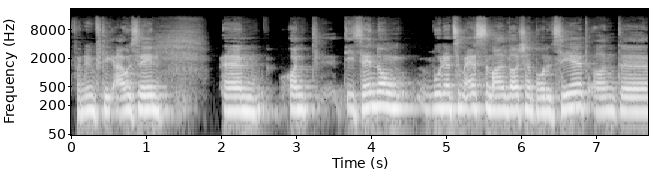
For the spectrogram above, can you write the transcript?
vernünftig aussehen. Ähm, und die Sendung wurde zum ersten Mal in Deutschland produziert und äh,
